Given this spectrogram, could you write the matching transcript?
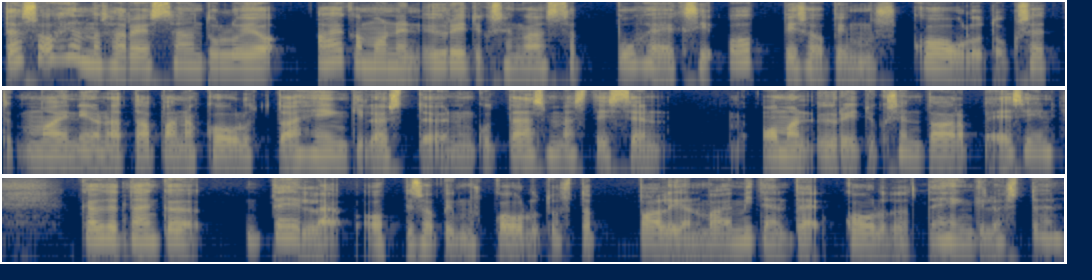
Tässä ohjelmasarjassa on tullut jo aika monen yrityksen kanssa puheeksi oppisopimuskoulutukset mainiona tapana kouluttaa henkilöstöön niin kuin täsmästi sen oman yrityksen tarpeisiin. Käytetäänkö teillä oppisopimuskoulutusta paljon vai miten te koulutatte henkilöstöön?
